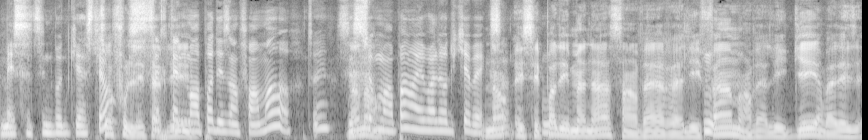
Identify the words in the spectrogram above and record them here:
Mais c'est une bonne question. Ça. Certainement pas des enfants morts. tu sais. C'est non. sûrement pas dans les valeurs du Québec. Non, ça. et c'est pas des menaces envers euh, les Mm. femmes, envers les gays, envers les...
